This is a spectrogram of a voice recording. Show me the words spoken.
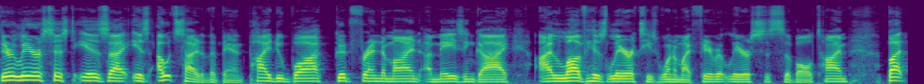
Their lyricist is uh, is outside of the band. Pye Dubois, good friend of mine, amazing guy. I love his lyrics. He's one of my favorite lyricists of all time. But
